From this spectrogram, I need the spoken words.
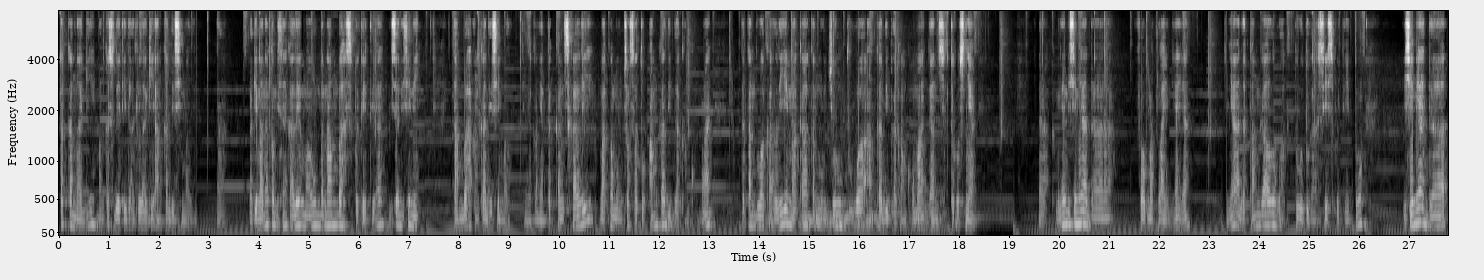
tekan lagi, maka sudah tidak ada lagi angka desimalnya. Nah, bagaimana kalau misalnya kalian mau menambah seperti itu ya, bisa di sini tambah angka desimal. Tinggal kalian tekan sekali, maka muncul satu angka di belakang koma. Tekan dua kali, maka akan muncul dua angka di belakang koma dan seterusnya. Nah, kemudian di sini ada format lainnya ya. Ini ada tanggal, waktu, durasi seperti itu. Di sini ada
